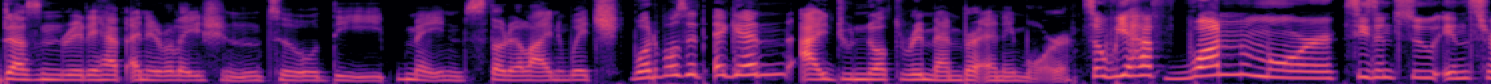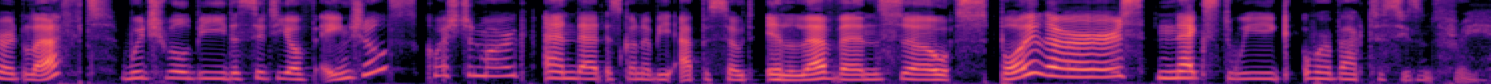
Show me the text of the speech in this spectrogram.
doesn't really have any relation to the main storyline, which, what was it again? I do not remember anymore. So we have one more season 2 insert left, which will be the City of Angels question mark, and that is to be episode 11. So spoilers, next week we're back to season 3.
